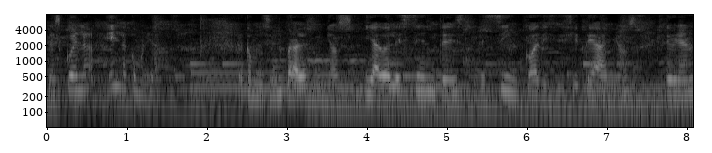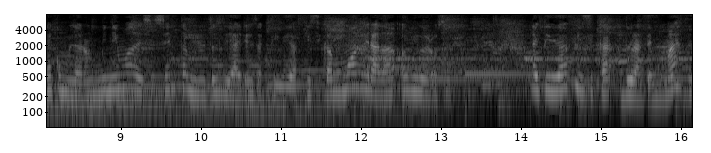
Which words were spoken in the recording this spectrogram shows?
la escuela y la comunidad. Recomendaciones para los niños y adolescentes de 5 a 17 años deberían acumular un mínimo de 60 minutos diarios de actividad física moderada o vigorosa. La actividad física durante más de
